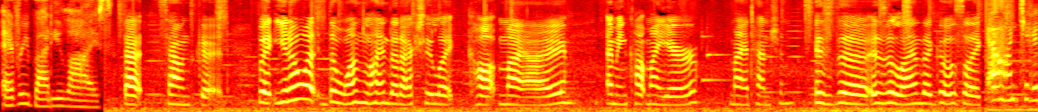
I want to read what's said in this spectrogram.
everybody lies. That sounds good. But you know what? The one line that actually like caught my eye, I mean caught my ear, my attention, is the is the line that goes like I want you to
